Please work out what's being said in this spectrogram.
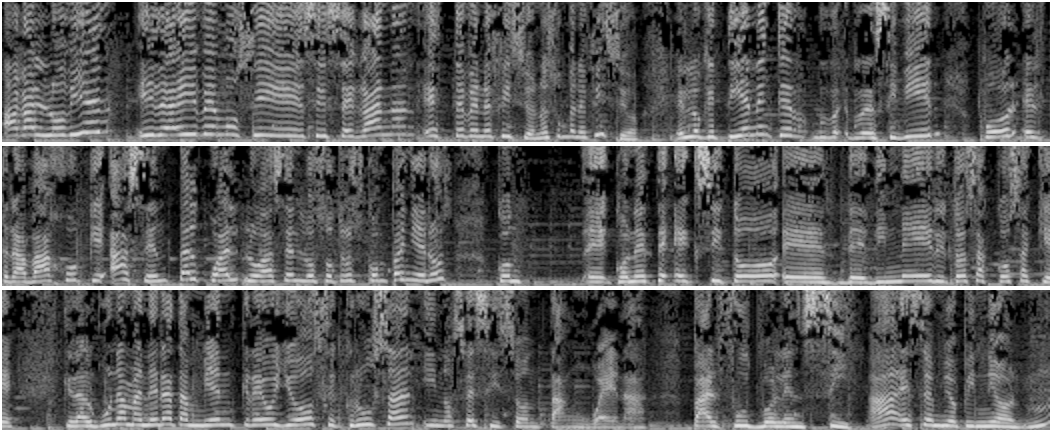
háganlo bien y de ahí vemos si, si se ganan este beneficio. No es un beneficio, es lo que tienen que recibir por el trabajo que hacen, tal cual lo hacen los otros compañeros con eh, con este éxito eh, de dinero y todas esas cosas que, que de alguna manera también creo yo se cruzan y no sé si son tan buenas para el fútbol en sí. Ah, esa es mi opinión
